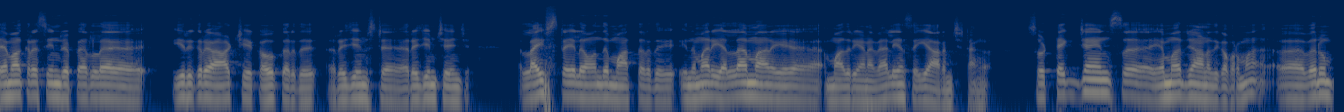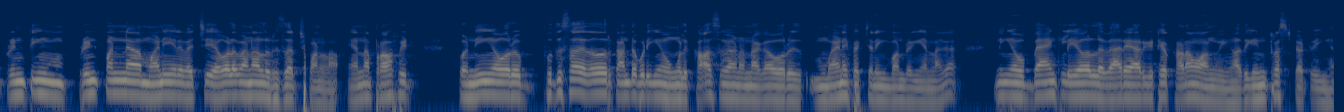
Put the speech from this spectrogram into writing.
டெமோக்ரஸின்ற பேரில் இருக்கிற ஆட்சியை கவுக்கிறது ரெஜிம்ஸ்ட ரெஜிம் சேஞ்ச், லைஃப் ஸ்டைலை வந்து மாற்றுறது இந்த மாதிரி எல்லா மாதிரி மாதிரியான வேலையும் செய்ய ஆரம்பிச்சிட்டாங்க. ஸோ டெக் ஜெயின்ஸ் எமர்ஜ் ஆனதுக்கப்புறமா, வெறும் பிரிண்டிங் பிரிண்ட் பண்ண மணியில் வச்சு எவ்வளோ வேணாலும் ரிசர்ச் பண்ணலாம். ஏன்னா ப்ராஃபிட் இப்போ நீங்கள் ஒரு புதுசாக ஏதோ ஒரு கண்டுபிடிங்க, உங்களுக்கு காசு வேணும்னாக்கா, ஒரு மேனுஃபேக்சரிங் பண்ணுறீங்கன்னாக்கா நீங்கள் பேங்க்லேயோ இல்லை வேறு யார்கிட்டயோ கடன் வாங்குவீங்க அதுக்கு இன்ட்ரெஸ்ட் கட்டுவீங்க.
